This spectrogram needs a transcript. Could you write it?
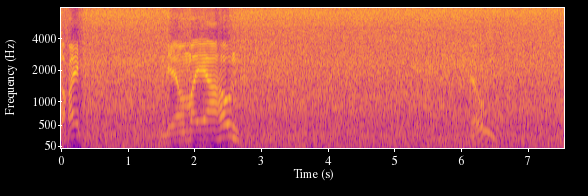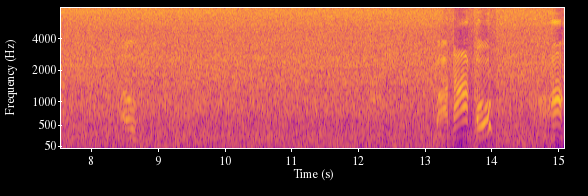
Laki. Hindi naman maiahon. Yun. Oh. Batak, oh. Ah.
